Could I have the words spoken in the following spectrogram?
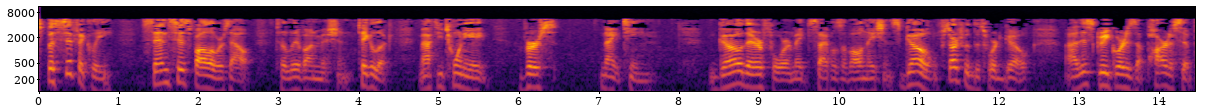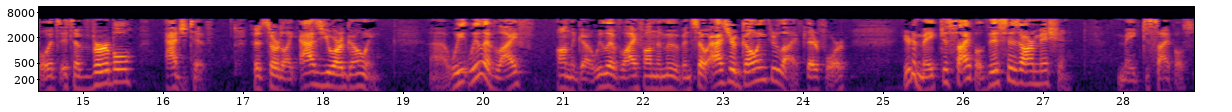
specifically sends his followers out to live on mission. Take a look. Matthew 28, verse 19. Go therefore and make disciples of all nations. Go starts with this word go. Uh, this Greek word is a participle. It's it's a verbal adjective. So it's sort of like as you are going. Uh, we we live life on the go. We live life on the move. And so as you're going through life, therefore, you're to make disciples. This is our mission. Make disciples.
